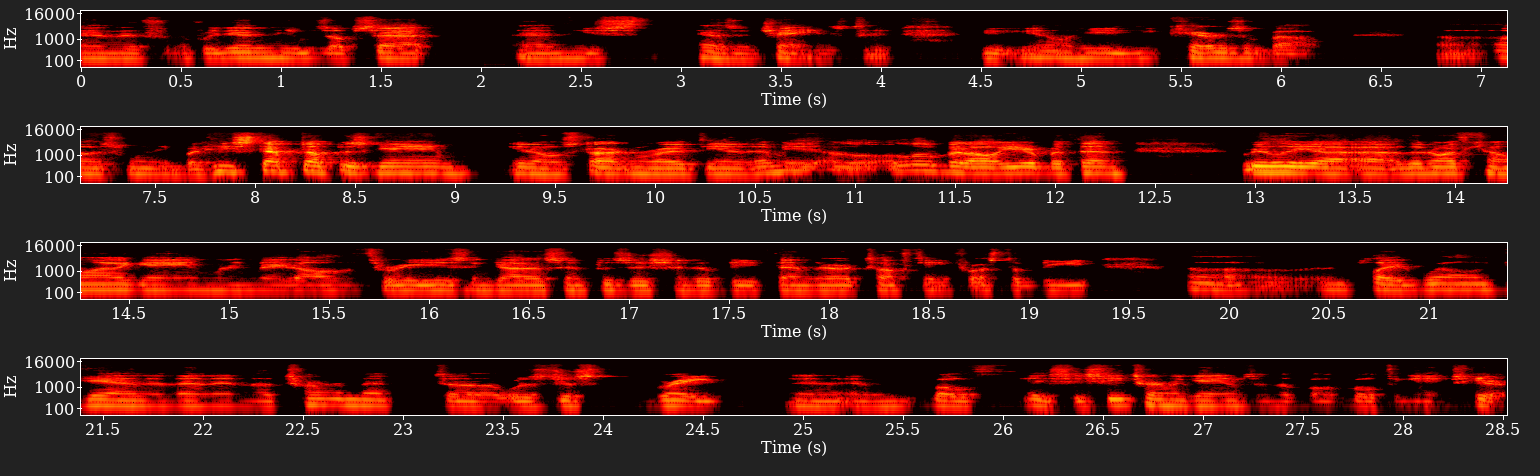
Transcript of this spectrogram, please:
and if if we didn't, he was upset, and he hasn't changed. He, he you know he, he cares about uh, us winning. But he stepped up his game, you know, starting right at the end. I mean, a, a little bit all year, but then really uh, uh, the North Carolina game when he made all the threes and got us in position to beat them. They're a tough team for us to beat uh, and played well again. And then in the tournament uh, was just great. In, in, both ACC tournament games and the, both, both the games here,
